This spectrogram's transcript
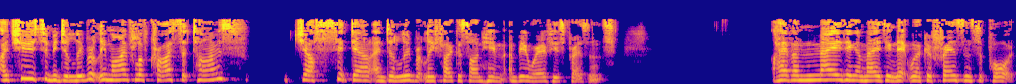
I choose to be deliberately mindful of Christ at times. Just sit down and deliberately focus on Him and be aware of His presence. I have amazing, amazing network of friends and support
